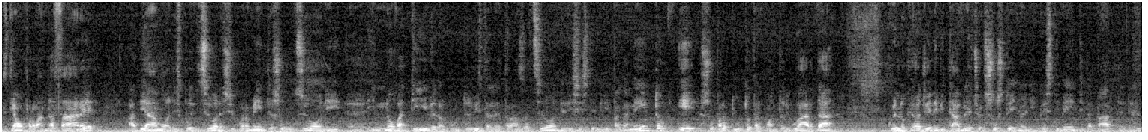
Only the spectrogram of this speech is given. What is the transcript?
stiamo provando a fare, abbiamo a disposizione sicuramente soluzioni eh, innovative dal punto di vista delle transazioni, dei sistemi di pagamento e soprattutto per quanto riguarda quello che oggi è inevitabile, cioè il sostegno agli investimenti da parte del,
